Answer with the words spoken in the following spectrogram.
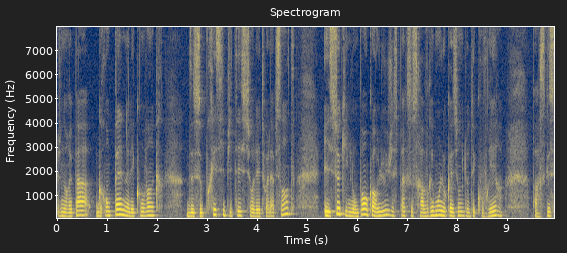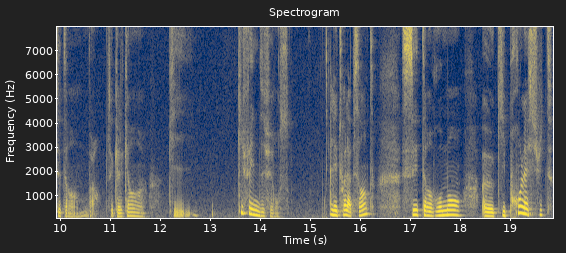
je n'aurais pas grand-peine à les convaincre de se précipiter sur l'étoile absinthe. Et ceux qui ne l'ont pas encore lu, j'espère que ce sera vraiment l'occasion de le découvrir, parce que c'est un, voilà, c'est quelqu'un qui, qui fait une différence. L'étoile absinthe, c'est un roman euh, qui prend la suite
